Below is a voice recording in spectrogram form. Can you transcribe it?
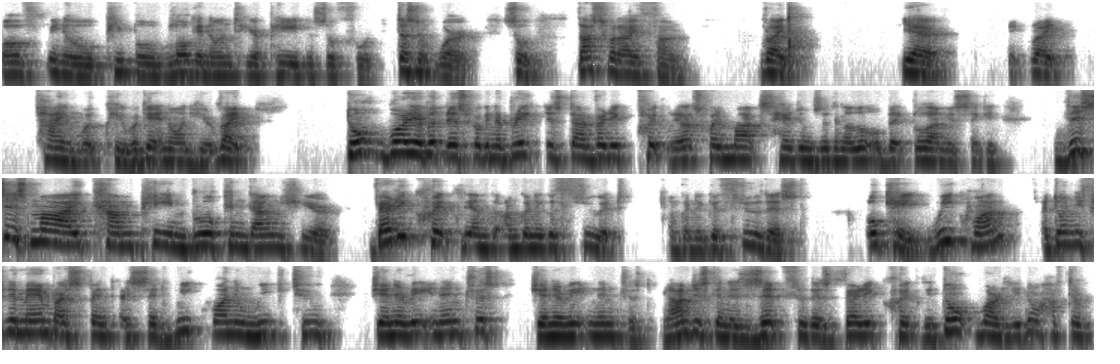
of you know, people logging onto your page and so forth. Doesn't work. So that's what I found. Right. Yeah. Right. Time. Okay, we're getting on here. Right. Don't worry about this. We're going to break this down very quickly. That's why Mark's head was looking a little bit glum. He's thinking, this is my campaign broken down here. Very quickly, I'm, I'm going to go through it. I'm going to go through this. Okay, week one, I don't know if you remember, I spent, I said week one and week two, generating interest, generating interest. Now I'm just going to zip through this very quickly. Don't worry, you don't have to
